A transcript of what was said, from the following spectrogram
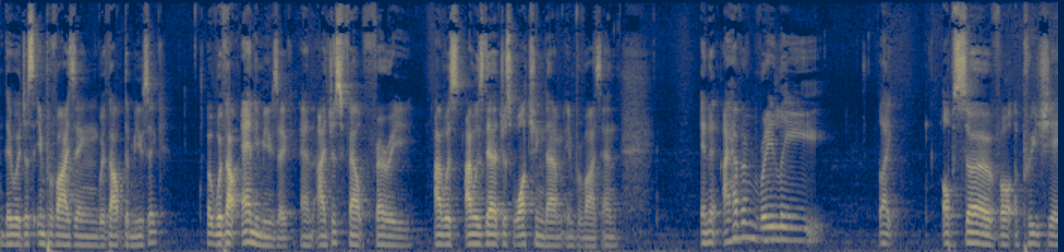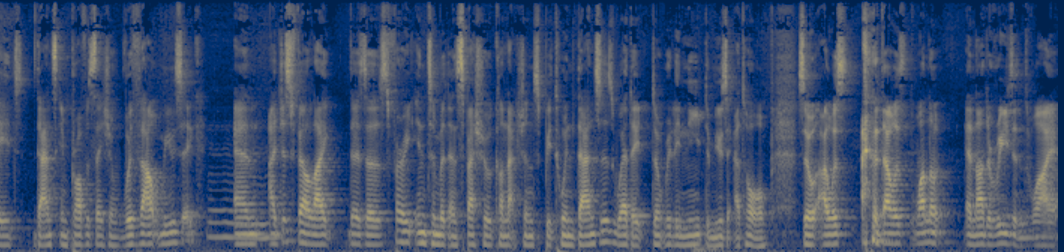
they were just improvising without the music, uh, without any music, and I just felt very. I was I was there just watching them improvise, and and it, I haven't really like observe or appreciate dance improvisation without music. Mm. and i just felt like there's a very intimate and special connections between dancers where they don't really need the music at all. So i was that was one of another reasons why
